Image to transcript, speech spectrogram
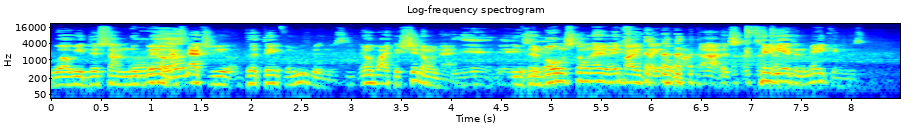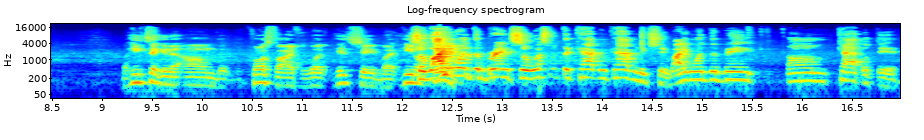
Well, we just signed a new bill. Uh-huh. That's actually a good thing for music business. Nobody could shit on that. Yeah, yeah, He was yeah. in Rolling Stone. Everybody's like, "Oh my god, it's ten years in the making." This, but he's taking the um the, the crossfire for what his shit. But he So why care. you want to bring? So what's with the Cap and Kaepernick shit? Why you want to bring um Cap up there?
